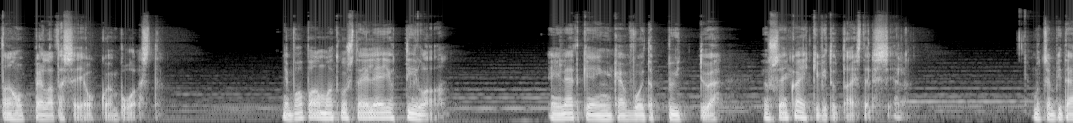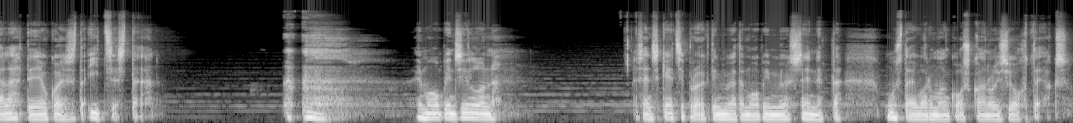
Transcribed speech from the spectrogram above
taho pelata sen joukkueen puolesta. Ja vapaamatkustajille ei ole tilaa. Ei lätkeenkään voita pyttyä, jos ei kaikki vitu taistele siellä. Mutta sen pitää lähteä jokaisesta itsestään. Ja mä opin silloin sen sketsiprojektin myötä mä opin myös sen, että musta ei varmaan koskaan olisi johtajaksi.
